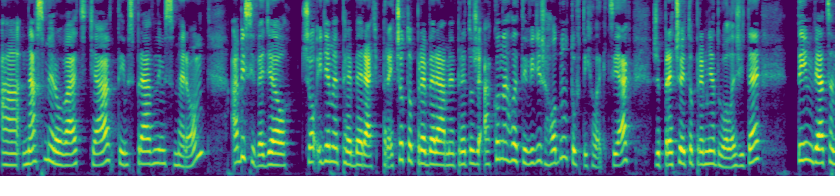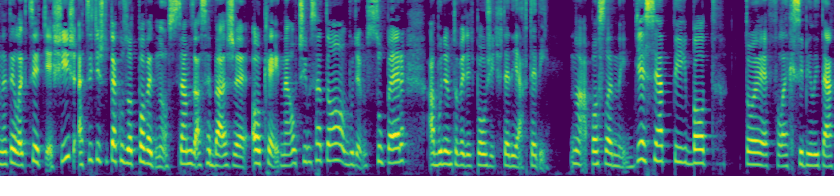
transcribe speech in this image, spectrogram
a nasmerovať ťa tým správnym smerom, aby si vedel, čo ideme preberať, prečo to preberáme, pretože ako náhle ty vidíš hodnotu v tých lekciách, že prečo je to pre mňa dôležité, tým viac sa na tej lekcie tešíš a cítiš tu takú zodpovednosť sám za seba, že OK, naučím sa to, budem super a budem to vedieť použiť vtedy a vtedy. No a posledný desiatý bod, to je flexibilita.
